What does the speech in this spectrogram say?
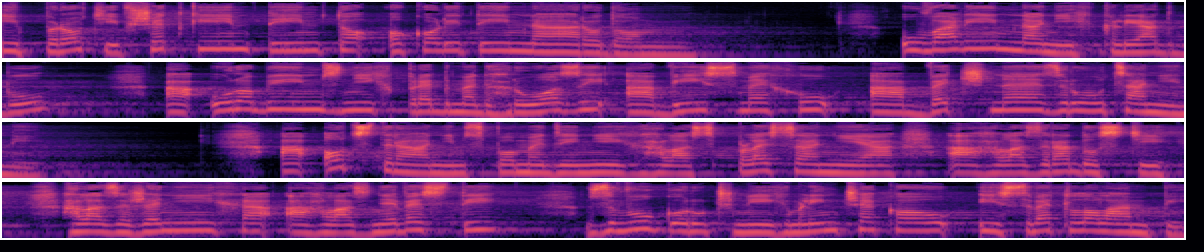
i proti všetkým týmto okolitým národom. Uvalím na nich kliatbu a urobím z nich predmet hrôzy a výsmechu a väčné zrúcaniny. A odstránim spomedzi nich hlas plesania a hlas radosti, hlas ženícha a hlas nevesty, zvuk ručných mlinčekov i svetlo lampy.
